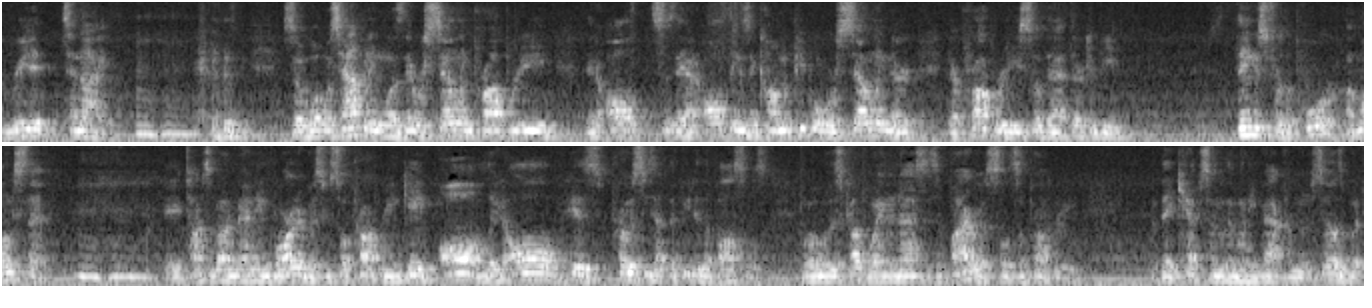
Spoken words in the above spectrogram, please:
Read it tonight. Mm-hmm. so what was happening was they were selling property. They had all says they had all things in common. People were selling their their property so that there could be things for the poor amongst them. Mm-hmm. It talks about a man named Barnabas who sold property and gave all, laid all his proceeds at the feet of the apostles. Well, this couple, Ananias and Sapphira, sold some property, they kept some of the money back from themselves, but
